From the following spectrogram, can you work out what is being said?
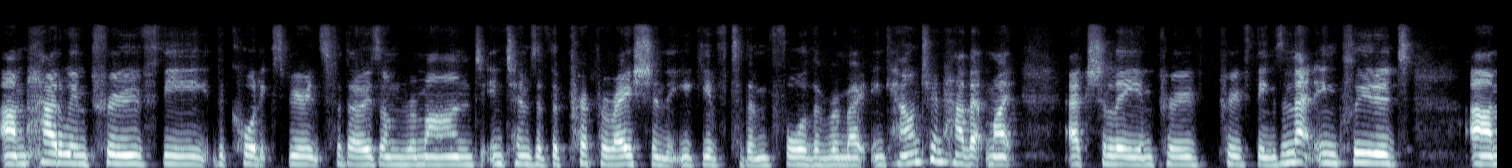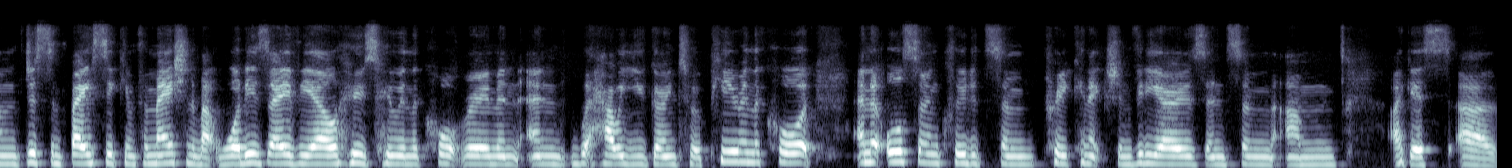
um, how to improve the, the court experience for those on remand in terms of the preparation that you give to them for the remote encounter and how that might actually improve, improve things. And that included um, just some basic information about what is AVL, who's who in the courtroom, and, and how are you going to appear in the court. And it also included some pre-connection videos and some, um, I guess, uh,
